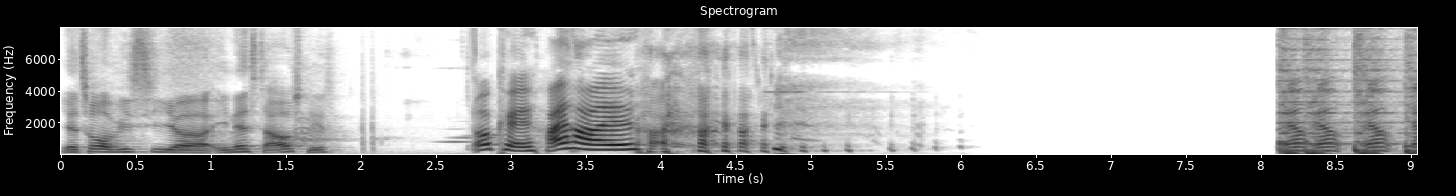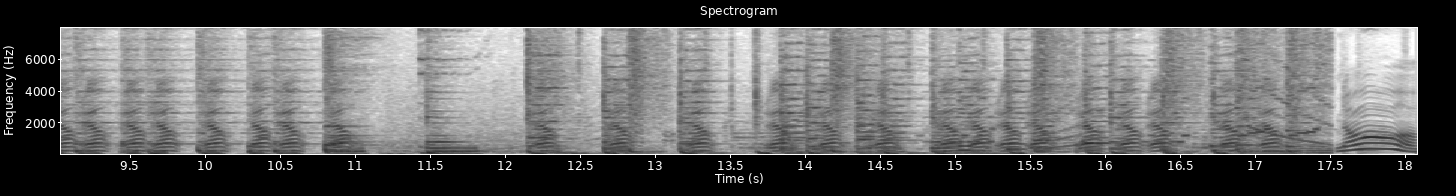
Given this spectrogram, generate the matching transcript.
Jeg tror, vi siger i næste afsnit. Okay, hej hej. Ja, ja, ja, ja, ja, ja, ja, ja, ja, ja, ja. Ja, ja, ja, ja, ja, ja, ja, L, L, L, L, L, L, L, L. No.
